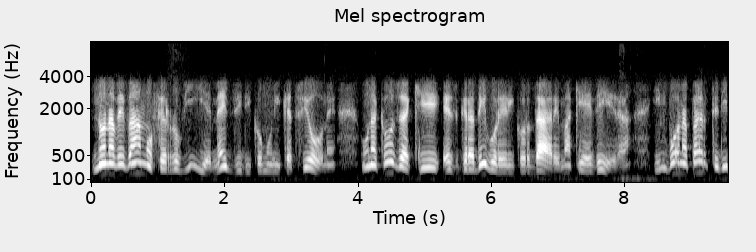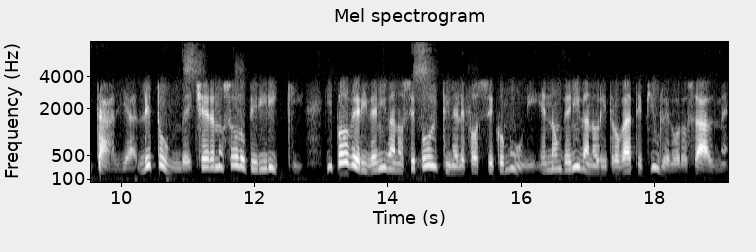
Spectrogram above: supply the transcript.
Non avevamo ferrovie, mezzi di comunicazione, una cosa che è sgradevole ricordare ma che è vera. In buona parte d'Italia le tombe c'erano solo per i ricchi i poveri venivano sepolti nelle fosse comuni e non venivano ritrovate più le loro salme.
